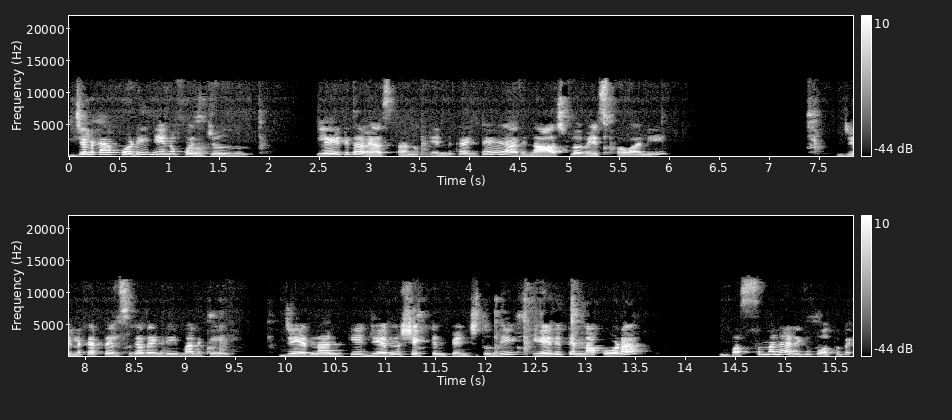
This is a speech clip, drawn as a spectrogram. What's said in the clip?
జీలకర్ర పొడి నేను కొంచెం లేట్గా వేస్తాను. ఎందుకంటే అది లాస్ట్లో వేసుకోవాలి. జీలకర్ర తెలుసు కదండి మనకి. జీర్ణానికి జీర్ణ శక్తిని పెంచుతుంది. ఏది తిన్నా కూడా బస్సమని అరిగిపోతుంది.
